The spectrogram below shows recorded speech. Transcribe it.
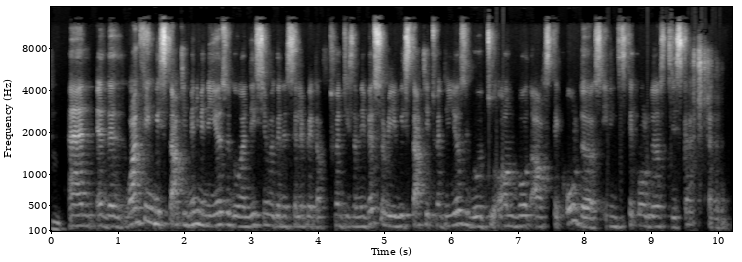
Hmm. And, and the one thing we started many, many years ago, and this year we're going to celebrate our 20th anniversary, we started 20 years ago to onboard our stakeholders in stakeholders discussion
